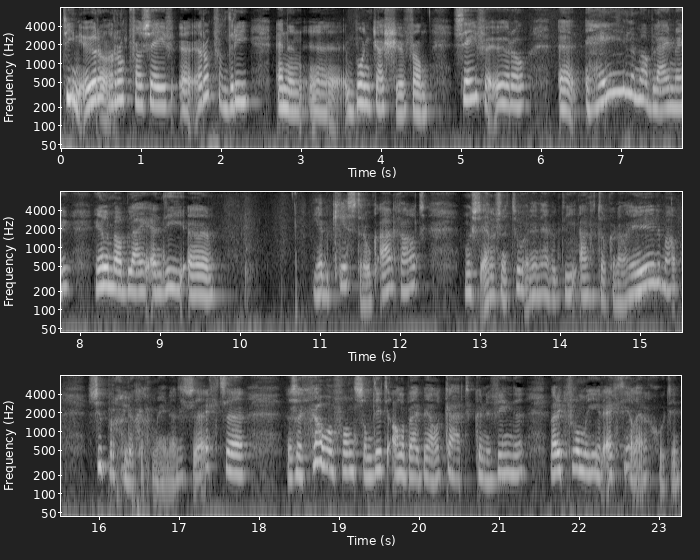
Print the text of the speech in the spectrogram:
10 euro. Een rok van, 7, uh, een rok van 3 en een bontjasje van 7 euro. helemaal blij mee. Helemaal blij. En die, die heb ik gisteren ook aangehad moest ergens naartoe en dan heb ik die aangetrokken. Nou, helemaal super gelukkig mee. Nou, dat is echt uh, dat is een gouden fonds om dit allebei bij elkaar te kunnen vinden. Maar ik voel me hier echt heel erg goed in.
